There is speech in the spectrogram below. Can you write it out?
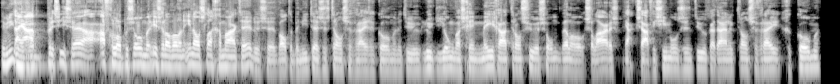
Nou ja, precies. Hè. Afgelopen zomer is er al wel een inhaalslag gemaakt. Hè. Dus eh, Walter Benitez is transfervrij gekomen natuurlijk. Luc de Jong was geen mega transfersom, wel een hoog salaris. Ja, Xavi Simons is natuurlijk uiteindelijk transfervrij gekomen.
